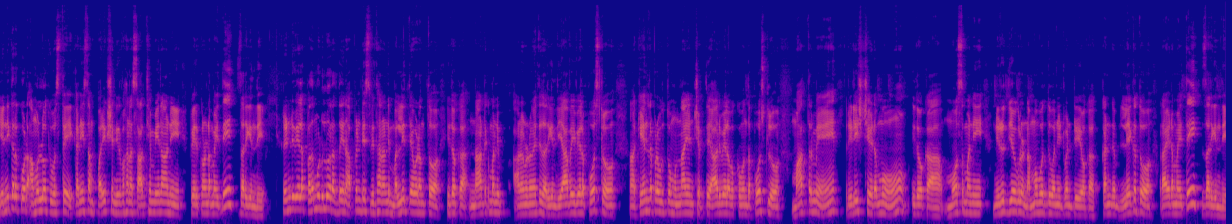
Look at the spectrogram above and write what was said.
ఎన్నికల కోడ్ అమల్లోకి వస్తే కనీసం పరీక్ష నిర్వహణ సాధ్యమేనా అని పేర్కొనడం అయితే జరిగింది. రెండు వేల పదమూడులో రద్దయిన అప్రెంటిస్ విధానాన్ని మళ్ళీ తేవడంతో ఇదొక నాటకమని అనడం అయితే జరిగింది. యాభై వేల పోస్టులు కేంద్ర ప్రభుత్వం ఉన్నాయని చెప్తే ఆరు వేల ఒక్క వంద పోస్టులు మాత్రమే రిలీజ్ చేయడము ఇది ఒక మోసమని నిరుద్యోగులు నమ్మవద్దు అనేటువంటి ఒక కన్ లేఖతో రాయడం అయితే జరిగింది.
